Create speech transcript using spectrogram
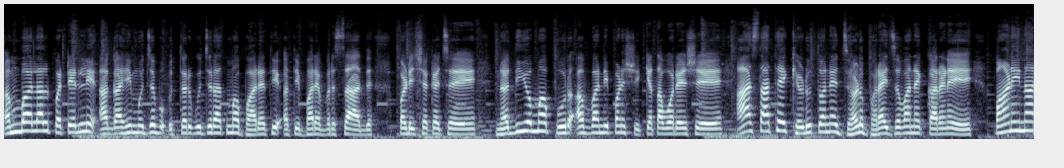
અંબાલાલ પટેલની આગાહી મુજબ ઉત્તર ગુજરાતમાં ભારેથી અતિભારે વરસાદ પડી શકે છે. નદીઓમાં પૂર આવવાની પણ શક્યતાઓ રહેશે. આ સાથે ખેડૂતોને જળ ભરાઈ જવાને કારણે પાણીના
